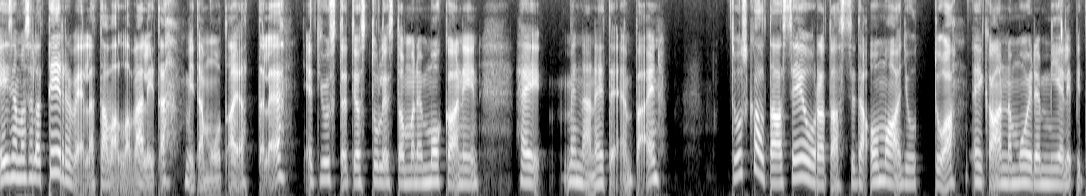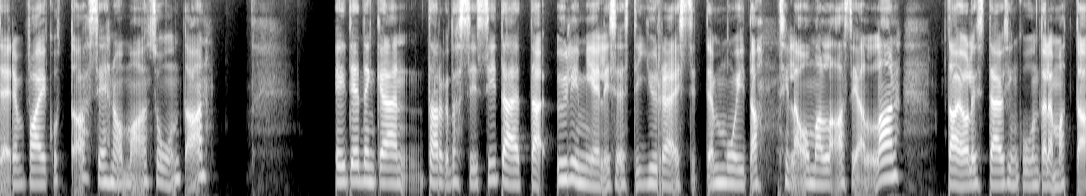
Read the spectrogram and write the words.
ei semmoisella terveellä tavalla välitä, mitä muut ajattelee. Että just, että jos tulisi tuommoinen moka, niin hei, mennään eteenpäin. Tuskaltaa seurata sitä omaa juttua, eikä anna muiden mielipiteiden vaikuttaa siihen omaan suuntaan. Ei tietenkään tarkoita siis sitä, että ylimielisesti jyräisi sitten muita sillä omalla asiallaan, tai olisi täysin kuuntelematta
